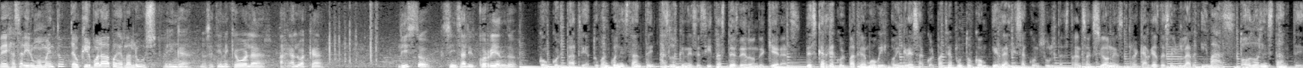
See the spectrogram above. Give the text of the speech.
¿me deja salir un momento? Tengo que ir volado a apagar la luz. Venga, no se tiene que volar, hágalo acá. Listo, sin salir corriendo. Con Colpatria, tu banco al instante, haz lo que necesitas desde donde quieras. Descarga Colpatria móvil o ingresa a colpatria.com y realiza consultas, transacciones, recargas de celular y más. Todo al instante.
